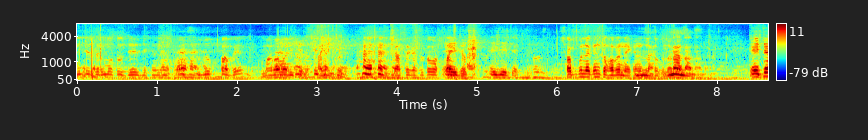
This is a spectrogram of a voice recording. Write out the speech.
নিজেদের মতো যে যেখানে সুযোগ পাবে মারামারি করে ফাইট করে কাছে কাছে তো ফাইট এই যে এটা সবগুলা কিন্তু হবে না এখানে যতগুলো না না না না। এটা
